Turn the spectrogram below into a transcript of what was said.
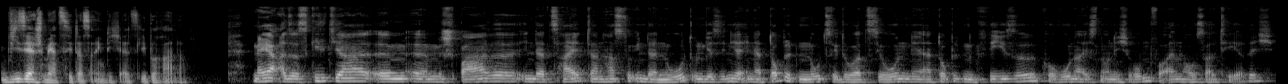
wie sehr schmerzt Sie das eigentlich als Liberaler? Naja, also es gilt ja, ähm, ähm, spare in der Zeit, dann hast du in der Not. Und wir sind ja in einer doppelten Notsituation, in einer doppelten Krise. Corona ist noch nicht rum, vor allem haushalterisch.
